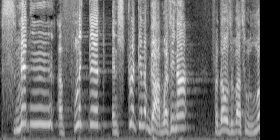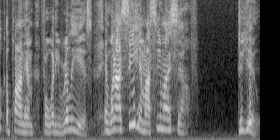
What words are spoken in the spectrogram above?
smitten, afflicted, and stricken of God. Was he not? For those of us who look upon him for what he really is. And when I see him, I see myself. Do you?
